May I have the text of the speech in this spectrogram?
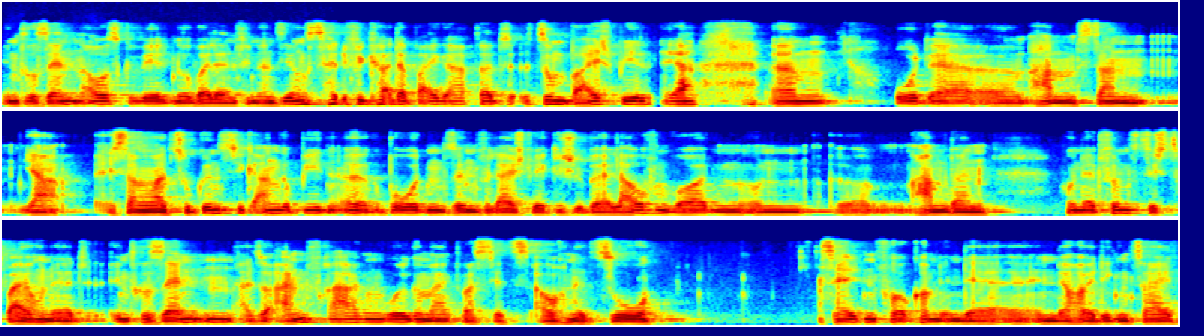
Interessenten ausgewählt, nur weil er ein Finanzierungszertifikat dabei gehabt hat, zum Beispiel. Ja, ähm, oder äh, haben es dann, ja, ich sage mal, zu günstig angeboten, äh, sind vielleicht wirklich überlaufen worden und äh, haben dann 150, 200 Interessenten, also Anfragen wohlgemerkt, was jetzt auch nicht so selten vorkommt in der, in der heutigen Zeit,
